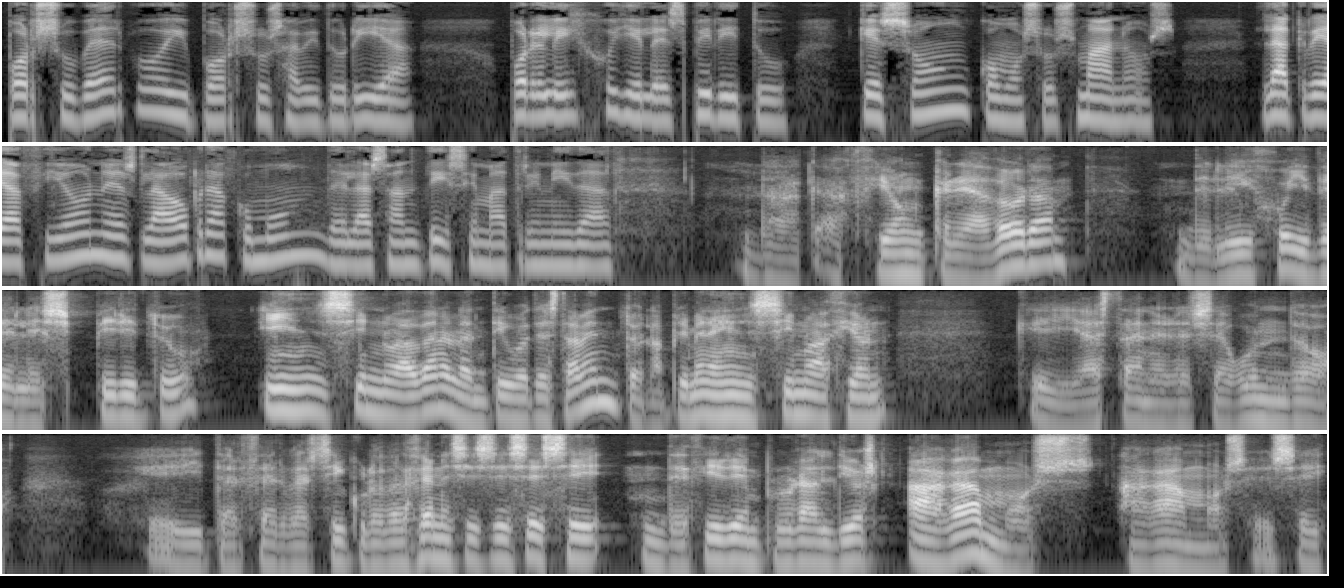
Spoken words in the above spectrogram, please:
por su verbo y por su sabiduría, por el Hijo y el Espíritu, que son como sus manos. La creación es la obra común de la Santísima Trinidad. La acción creadora del Hijo y del Espíritu insinuada en el Antiguo Testamento. La primera insinuación, que ya está en el segundo y tercer versículo del Génesis, es ese decir en plural Dios, hagamos, hagamos, ese,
